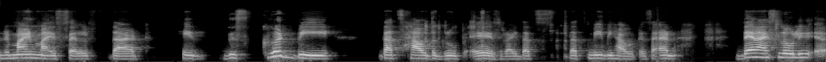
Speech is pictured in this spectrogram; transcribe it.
remind myself that hey this could be that's how the group is right? That's that's maybe how it is. And then i slowly uh,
